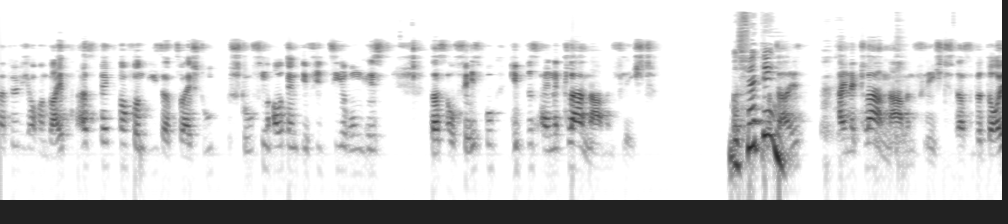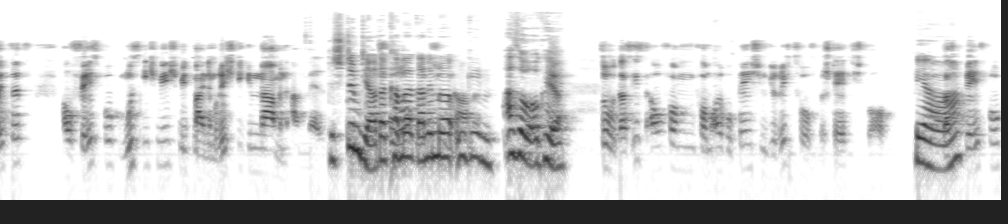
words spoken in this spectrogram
natürlich auch ein weiterer Aspekt noch von dieser Zwei-Stufen-Authentifizierung ist, dass auf Facebook gibt es eine Klarnamenpflicht. Was für ein Ding? Das heißt, eine Klarnamenpflicht. Das bedeutet, auf Facebook muss ich mich mit meinem richtigen Namen anmelden. Das stimmt, ja, da kann man gar nicht mehr umgehen. Also okay. Ja. So, das ist auch vom, vom Europäischen Gerichtshof bestätigt worden. Ja. Dass Facebook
